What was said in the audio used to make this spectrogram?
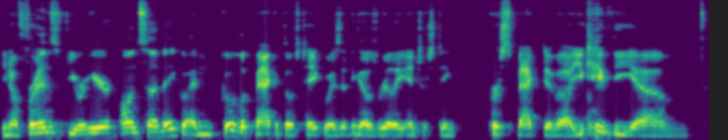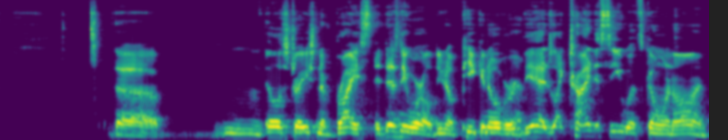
you know, friends, if you were here on Sunday, go ahead and go look back at those takeaways. I think that was really interesting perspective. Uh, you gave the um, the mm, illustration of Bryce at Disney World. You know, peeking over Yeah. the edge, like trying to see what's going on.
